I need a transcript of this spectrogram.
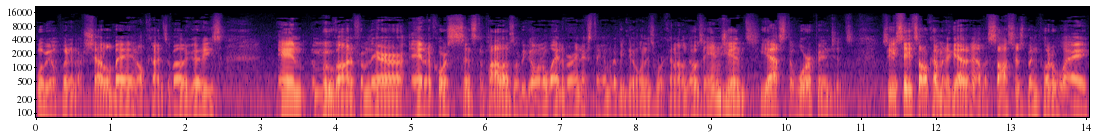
we'll be able to put in our shuttle bay and all kinds of other goodies and move on from there. And of course, since the pylons will be going away, the very next thing I'm going to be doing is working on those engines. Yes, the warp engines. So you see it's all coming together now. The saucer's been put away,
